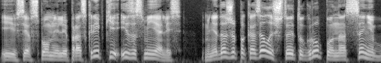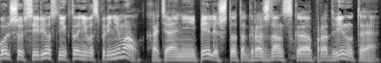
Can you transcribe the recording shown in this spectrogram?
И все вспомнили про скрипки и засмеялись. Мне даже показалось, что эту группу на сцене больше всерьез никто не воспринимал, хотя они и пели что-то гражданское продвинутое.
